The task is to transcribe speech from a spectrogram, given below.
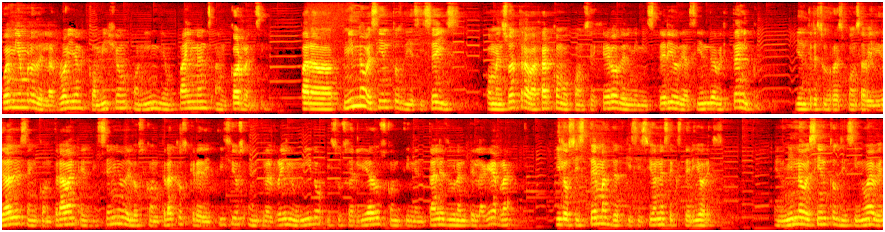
fue miembro de la Royal Commission on Indian Finance and Currency. Para 1916 comenzó a trabajar como consejero del Ministerio de Hacienda británico y entre sus responsabilidades se encontraban el diseño de los contratos crediticios entre el Reino Unido y sus aliados continentales durante la guerra y los sistemas de adquisiciones exteriores. En 1919,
